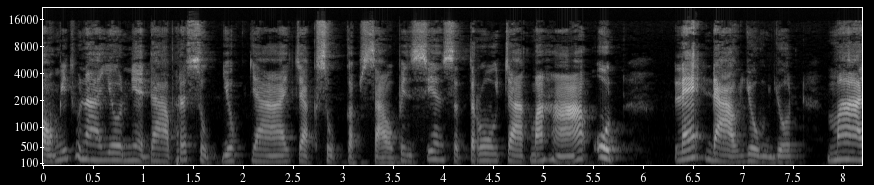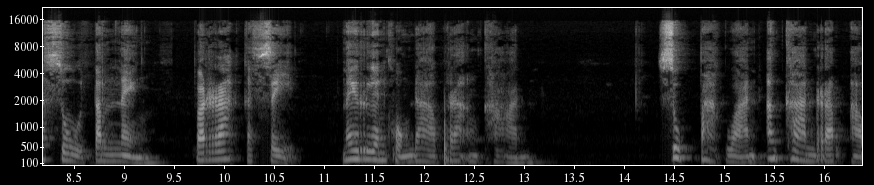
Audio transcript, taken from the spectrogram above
2มิถุนายนเนี่ยดาวพระศุกร์ยกย้ายจากศุกร์กับเสาร์เป็นเสี้ยนศัตรูจากมหาอุด และดาวยงยศมาสู่ตำแหน่ง ประเกษตรในเรือนของดาวพระอังคาร สุขปากหวานอังคารรับเอา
